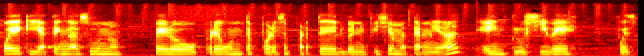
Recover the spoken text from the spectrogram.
puede que ya tengas uno, pero pregunta por esa parte del beneficio de maternidad e inclusive, pues,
